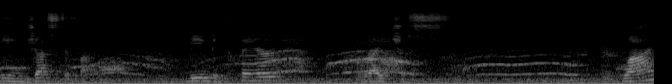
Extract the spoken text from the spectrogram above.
being justified, being declared righteous. Why?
